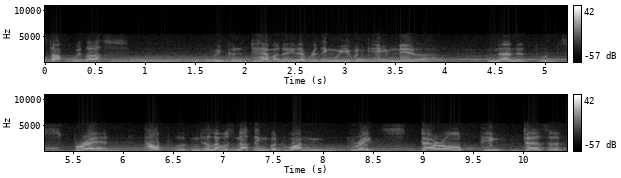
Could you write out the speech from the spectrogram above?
stop with us? We'd contaminate everything we even came near. And then it would spread outward until there was nothing but one great sterile pink desert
